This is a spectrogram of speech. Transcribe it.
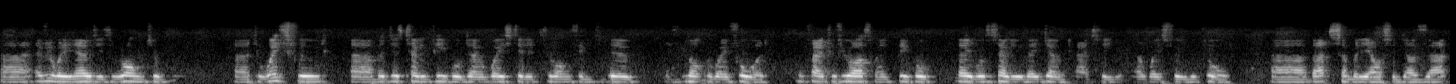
Uh, everybody knows it's wrong to uh, to waste food, but just telling people don't waste it, it's the wrong thing to do, is not the way forward. In fact, if you ask most people, they will tell you they don't actually waste food at all. That's somebody else who does that.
